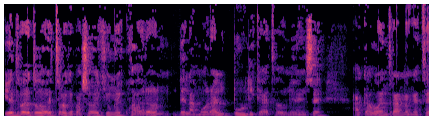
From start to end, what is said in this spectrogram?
Y dentro de todo esto lo que pasó es que un escuadrón de la moral pública estadounidense acabó entrando en este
